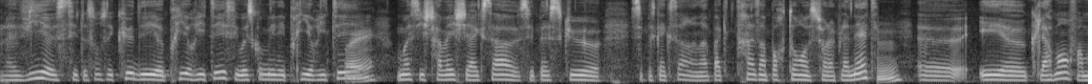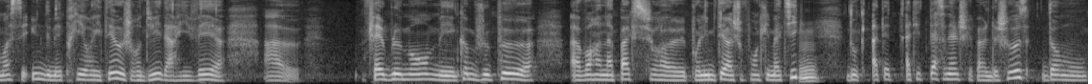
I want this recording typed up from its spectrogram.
la vie, euh, c'est de toute façon, c'est que des euh, priorités. C'est où est-ce qu'on met les priorités. Moi, si je travaille chez AXA, euh, c'est parce que c'est parce qu'AXA a un impact très important sur la planète. Mmh. et clairement, enfin moi, c'est une de mes priorités aujourd'hui d'arriver à faiblement, mais comme je peux, avoir un impact sur, pour limiter le réchauffement climatique. Mmh. Donc, à, à, titre personnel, je fais pas mal de choses. Dans mon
